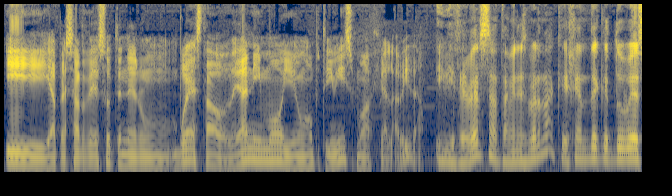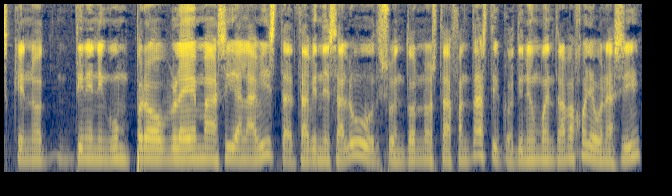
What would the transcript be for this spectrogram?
y a pesar de eso tener un buen estado de ánimo y un optimismo hacia la vida. Y viceversa, también es verdad que hay gente que tú ves que no tiene ningún problema así a la vista, está bien de salud, su entorno está fantástico, tiene un buen trabajo y aún así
